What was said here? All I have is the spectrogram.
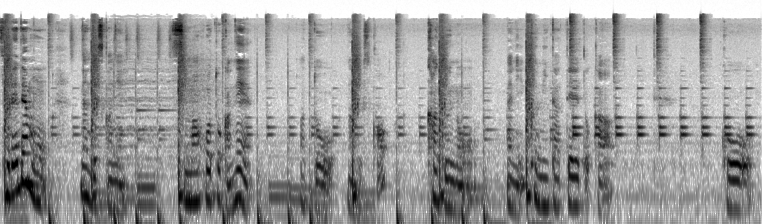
それでも何ですかねスマホとかねあと何ですか家具の何組み立てとかこう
